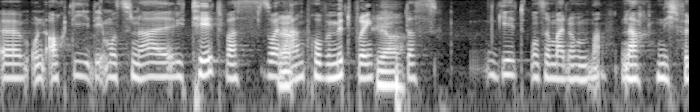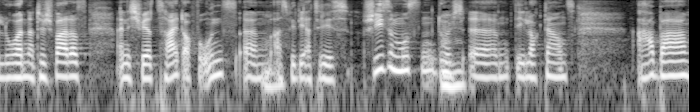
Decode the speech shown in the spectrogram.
ähm, und auch die, die Emotionalität, was so eine Ja. Anprobe mitbringt, Ja. das geht unserer Meinung nach nicht verloren. Natürlich war das eine schwere Zeit auch für uns, ähm, Mhm. als wir die Ateliers schließen mussten durch ähm, die Lockdowns. Aber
